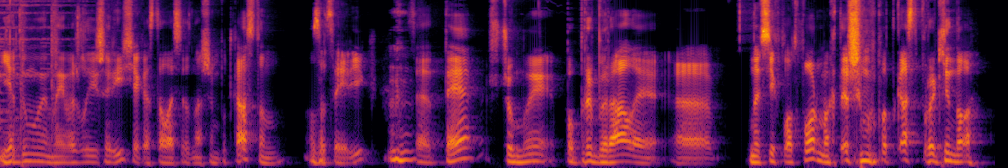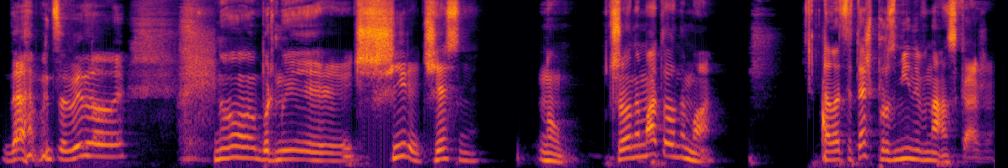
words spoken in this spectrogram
я думаю, найважливіша річ, яка сталася з нашим подкастом за цей рік, Мгм. це те, що ми поприбирали е, на всіх платформах, те, що ми подкаст про кіно. Да, ми це видали. Ну, бо ми щирі, чесні. Ну, що нема, того нема. Але це теж про зміни в нас каже.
